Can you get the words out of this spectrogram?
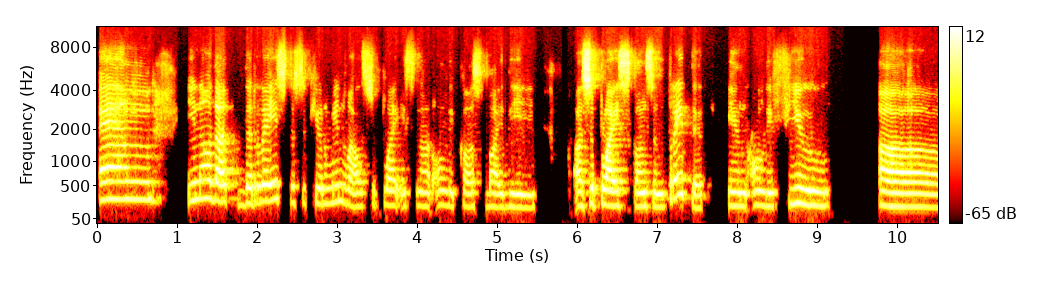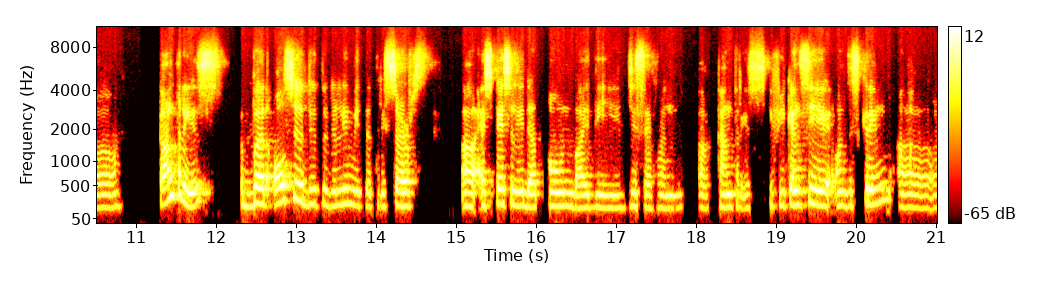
And you know that the race to secure mineral supply is not only caused by the uh, supplies concentrated in only few uh, countries, but also due to the limited reserves uh, especially that owned by the G7 uh, countries. If you can see on the screen, uh,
